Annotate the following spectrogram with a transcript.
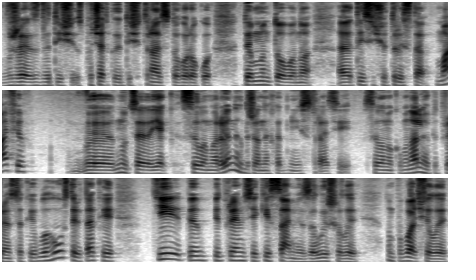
вже з 2000, з початку 2013 року демонтовано 1300 мафів. Ну, це як силами районних державних адміністрацій, силами комунального підприємства Київблагоустрій, так і ті підприємці, які самі залишили, ну побачили,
